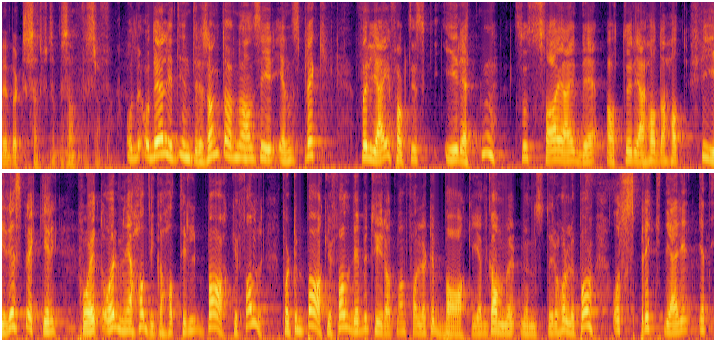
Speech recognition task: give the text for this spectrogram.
vi burde satt på samfunnsstraff. Og og det er litt interessant da, når han sier én sprekk. For jeg faktisk, i retten, så sa jeg det at jeg hadde hatt fire sprekker på et år, men jeg hadde ikke hatt tilbakefall. For tilbakefall det betyr at man faller tilbake i et gammelt mønster å holde på. Og sprekk det er et,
